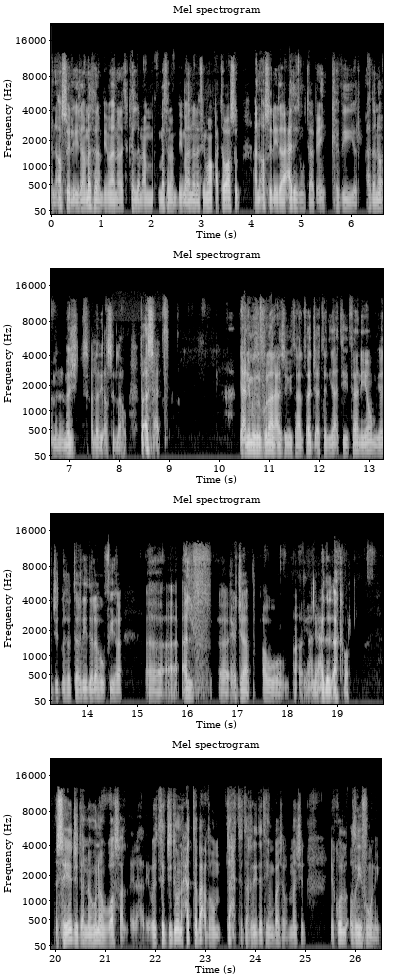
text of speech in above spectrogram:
أن أصل إلى مثلا بما أننا نتكلم عن مثلا بما أننا في مواقع تواصل أن أصل إلى عدد متابعين كبير هذا نوع من المجد الذي أصل له. فأسعد. يعني مثل فلان على سبيل المثال فجأة يأتي ثاني يوم يجد مثلا تغريدة له فيها آه، ألف آه، إعجاب أو آه، يعني عدد أكبر. سيجد أنه هنا وصل إلى هذه. وتجدون حتى بعضهم تحت تغريدته مباشرة في منشن يقول ضيفوني.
